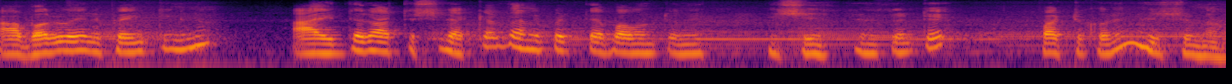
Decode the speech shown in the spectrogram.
ఆ బరువైన పెయింటింగ్ను ఆ ఇద్దరు ఆర్టిస్టులు ఎక్కడ దాన్ని పెడితే బాగుంటుంది? నిశ్చయించుకుంటే పట్టుకొని నిల్చున్నాం.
